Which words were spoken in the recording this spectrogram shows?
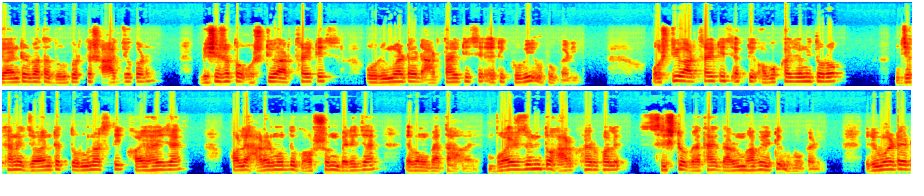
জয়েন্টের ব্যথা দূর করতে সাহায্য করে। বিশেষত অস্টিও আর্থ্রাইটিস ও রিউমাটয়েড আর্থ্রাইটিসে এটি খুবই উপকারী। অস্টিও আর্থ্রাইটিস একটি অবক্ষয়জনিত রোগ, যেখানে জয়েন্টের তরুণাস্থি ক্ষয় হয়ে যায়, ফলে হাড়ের মধ্যে ঘর্ষণ বেড়ে যায় এবং ব্যথা হয়। বয়সজনিত হাড় ক্ষয়ের ফলে সৃষ্ট ব্যথায় দারুণভাবে এটি উপকারী। রিউমাটয়েড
